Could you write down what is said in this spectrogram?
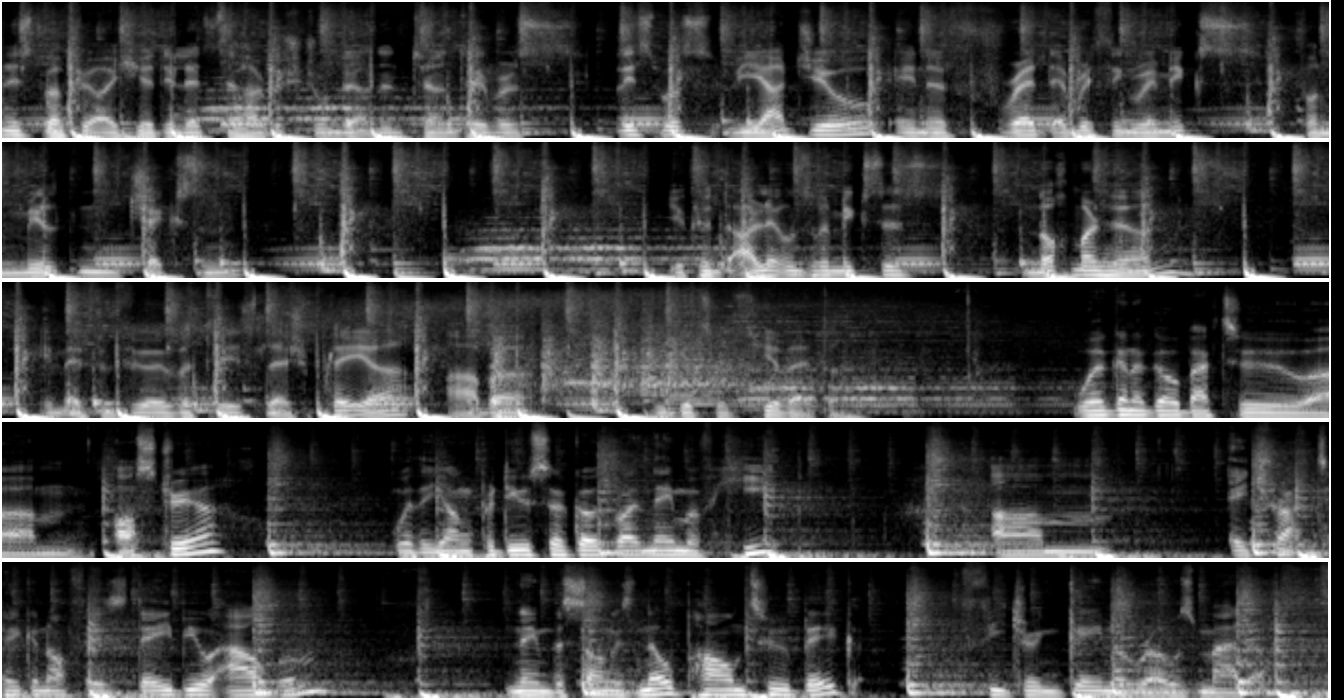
Functionist war für euch hier die letzte halbe Stunde an den Turntables. This was Viaggio in a Fred Everything Remix von Milton Jackson. Ihr könnt alle unsere Mixes nochmal hören im fm4 slash player, aber wie geht's jetzt hier weiter? We're gonna go back to um, Austria with a young producer goes by the name of Heap. Um, a track taken off his debut album. Named the song is No Palm Too Big, featuring Gainer Rose Madder.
